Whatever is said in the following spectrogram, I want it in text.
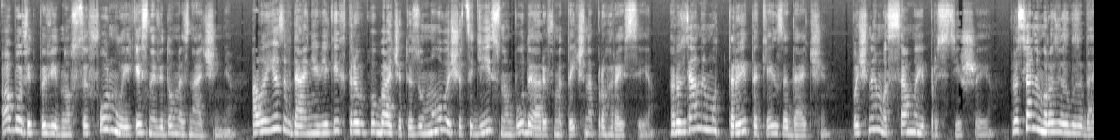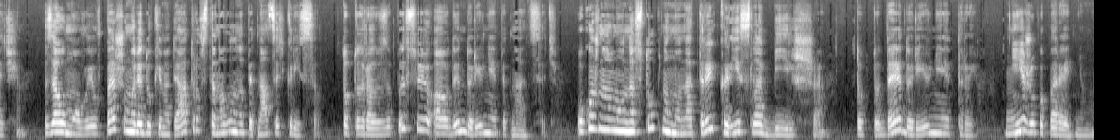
або відповідно з цих формул якесь невідоме значення. Але є завдання, в яких треба побачити з умови, що це дійсно буде арифметична прогресія. Розглянемо три таких задачі. Почнемо з самої простішої. Розглянемо розв'язок задачі. За умовою, в першому ряду кінотеатру встановлено 15 крісел. Тобто зразу записую, А1 дорівнює 15. У кожному наступному на 3 крісла більше, тобто D дорівнює 3, ніж у попередньому.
